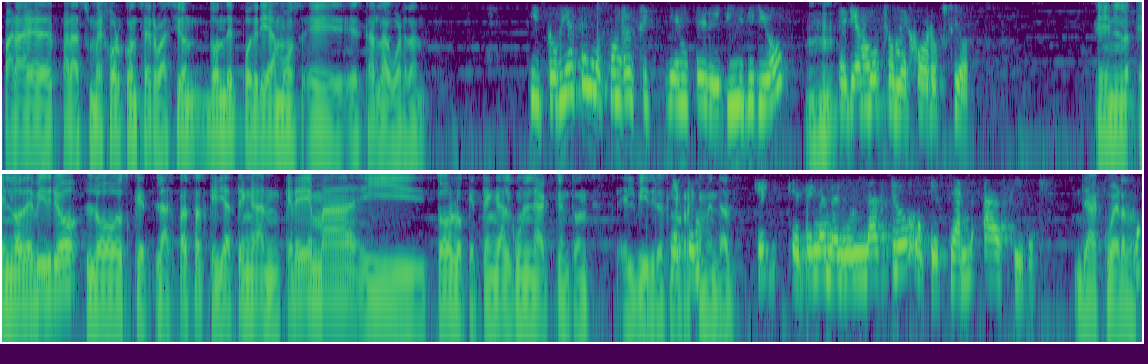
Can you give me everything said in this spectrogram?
para, para su mejor conservación? ¿Dónde podríamos eh, estarla guardando? Si tuviésemos un recipiente de vidrio, sería mucho mejor opción. En, lo de vidrio, los que las pastas que ya tengan crema y todo lo que tenga algún lácteo, entonces el vidrio es lo recomendable. Que, tengan algún lácteo o que sean ácidos. De acuerdo.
